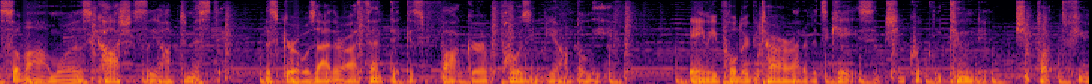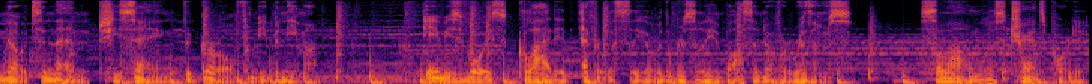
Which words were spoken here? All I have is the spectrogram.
Salaam was cautiously optimistic. This girl was either authentic as fuck or posing beyond belief. Amy pulled her guitar out of its case and she quickly tuned it. She plucked a few notes and then she sang The Girl from Ipanema. Amy's voice glided effortlessly over the Brazilian bossa nova rhythms. Salaam was transported.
